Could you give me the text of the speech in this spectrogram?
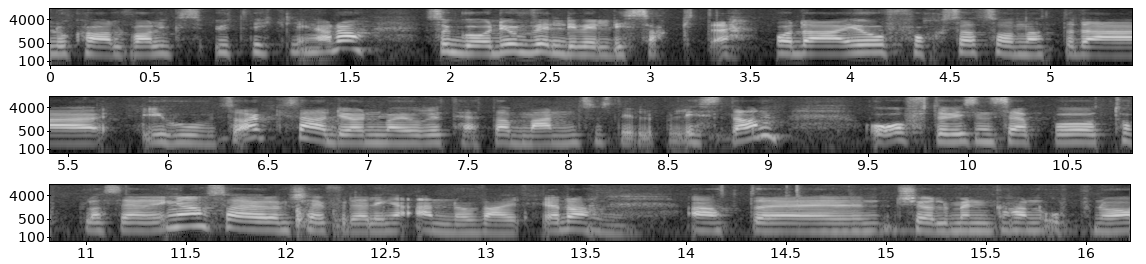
lokalvalgsutviklinga, da, så går det jo veldig veldig sakte. Og det er jo fortsatt sånn at det er i hovedsak så er det jo en majoritet av menn som stiller på listene. Og ofte hvis en ser på topplasseringer, så er jo den skjevfordelinga enda verre. da. At uh, selv om en kan oppnå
